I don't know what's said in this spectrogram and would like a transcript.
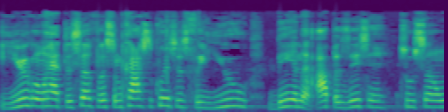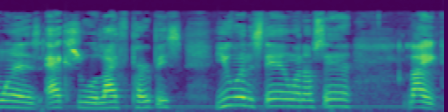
you're to have to suffer some consequences for you being in opposition to someone's actual life purpose? You understand what I'm saying? Like,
